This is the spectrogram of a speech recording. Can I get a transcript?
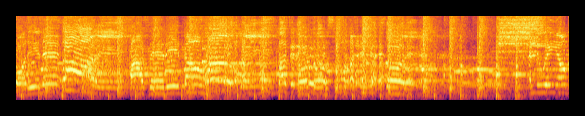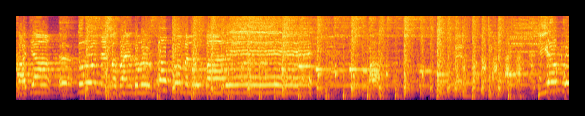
အကျော်အကျော်တွေလဲစားတယ်ပါဆယ်တွေတောင်းဟုတ်တယ်ပါဆယ်တွေတော့စောတယ်စောတယ်အလူအိမ်ရောက်ခါကြအဲသူတို့နဲ့မဆိုင်သလိုစောက်ဖမလုပ်ပါနဲ့ဒီကပွဲ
